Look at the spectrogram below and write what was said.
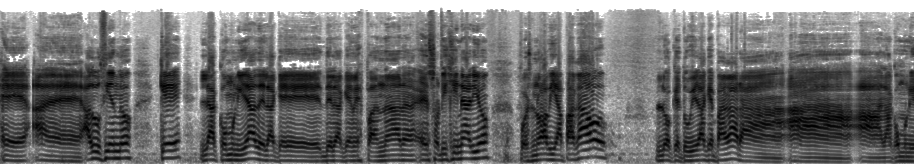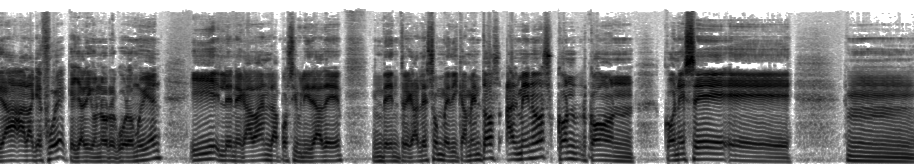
aduciendo que la comunidad de la que, de la que Mespaznar es originario, pues no había pagado, lo que tuviera que pagar a, la comunidad a la que fue, que ya digo, no recuerdo muy bien, y le negaban la posibilidad de, entregarle esos medicamentos, al menos con, con, ese... Eh, mm,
